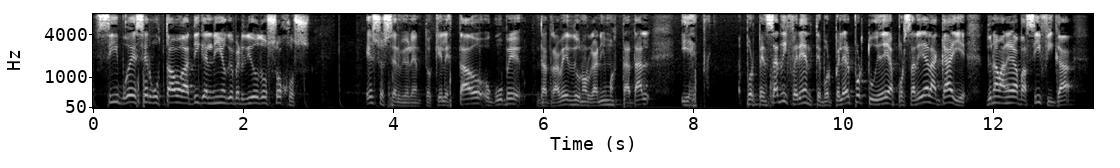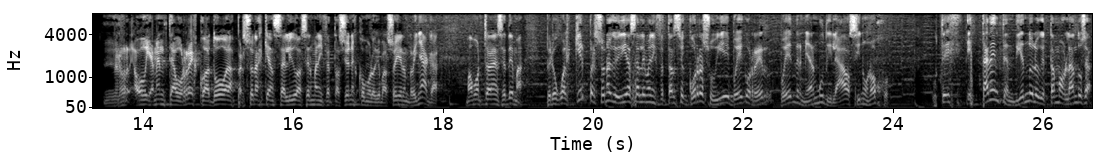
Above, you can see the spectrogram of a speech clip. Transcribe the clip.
Sí, puede ser Gustavo Gatica, el niño que perdió dos ojos. Eso es ser violento, que el Estado ocupe a través de un organismo estatal y por pensar diferente, por pelear por tu idea, por salir a la calle de una manera pacífica, Obviamente aborrezco a todas las personas que han salido a hacer manifestaciones como lo que pasó ayer en Reñaca. Vamos a entrar en ese tema. Pero cualquier persona que hoy día sale a manifestarse corre su vida y puede correr, puede terminar mutilado sin un ojo. ¿Ustedes están entendiendo lo que estamos hablando? O sea,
